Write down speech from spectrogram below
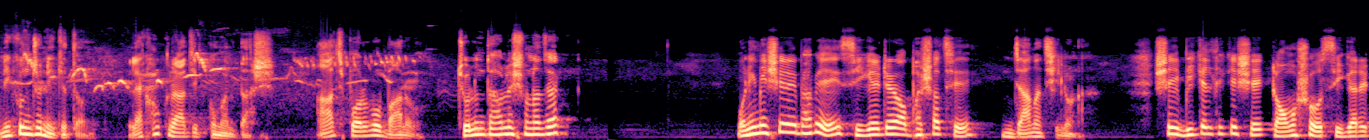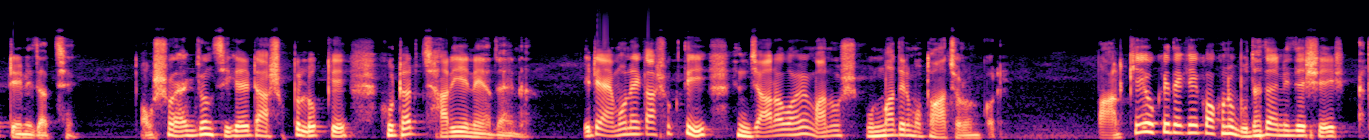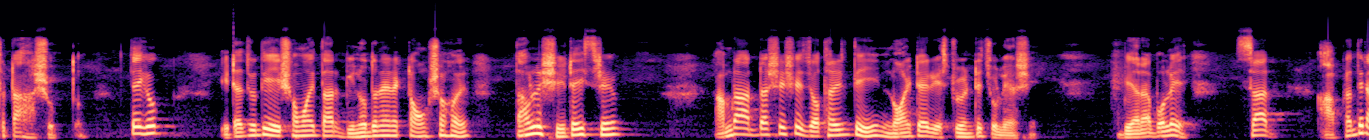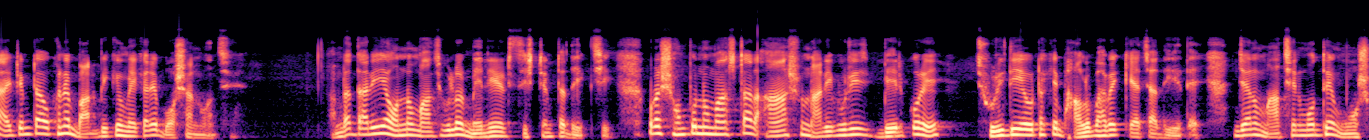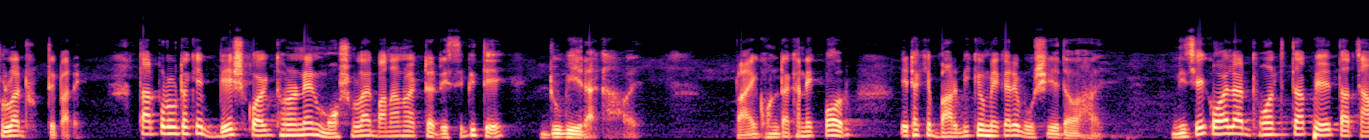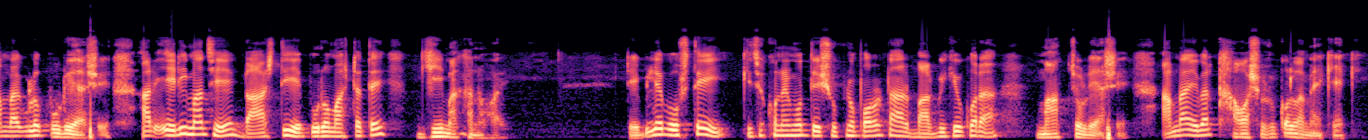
নিকুঞ্জ নিকেতন, লেখক রাজীব কুমার দাস। আজ পর্ব বারো। চলুন তাহলে শোনা যাক। অনিমেষের এভাবে সিগারেটের অভ্যাস আছে, জানা ছিল না। সেই বিকেল থেকে সে ক্রমশ সিগারেট টেনে যাচ্ছে। অবশ্য একজন সিগারেটে আসক্ত লোককে হুঠার ছাড়িয়ে নেওয়া যায় না। এটা এমন এক আসক্তি যার অভাবে মানুষ উন্মাদের মতো আচরণ করে। পার্কে ওকে দেখে কখনো বোঝা যায়নি যে সে এতটা আসক্ত। যাই হোক এটা যদি এই সময় তার বিনোদনের একটা অংশ হয়, তাহলে সেটাই শ্রেয়। আমরা আড্ডা শেষে যথারীতি নয়টায় রেস্টুরেন্টে চলে আসি। বেয়ারা বলে, স্যার, আপনাদের আইটেমটা ওখানে বারবিকিউ মেকারে বসানো আছে। আমরা দাঁড়িয়ে অন্য মাছগুলোর মেরিনেট সিস্টেমটা দেখছি। ওরা সম্পূর্ণ মাছটার আঁশ ও নাড়িভুড়ি বের করে ছুরি দিয়ে ওটাকে ভালোভাবে কেঁচা দিয়ে দেয়, যেন মাছের মধ্যে মশলা ঢুকতে পারে। তারপর ওটাকে বেশ কয়েক ধরনের মশলায় বানানো একটা রেসিপিতে ডুবিয়ে রাখা হয়। প্রায় ঘন্টাখানেক পর এটাকে বারবিকিউ মেকারে বসিয়ে দেওয়া হয়। নিচে কয়লার ধোঁয়ার তাপে তার চামড়াগুলো পুড়ে আসে আর এরই মাঝে ব্রাশ দিয়ে পুরো মাছটাতে ঘি মাখানো হয়। টেবিলে বসতেই কিছুক্ষণের মধ্যে শুকনো পরোটা আর বারবিকিউ করা মাছ চলে আসে। আমরা এবার খাওয়া শুরু করলাম একে একে।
